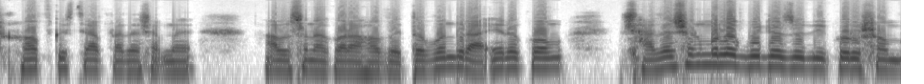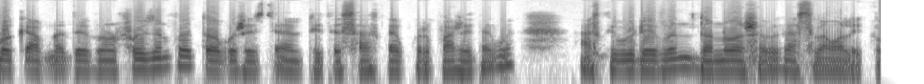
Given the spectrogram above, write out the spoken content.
সব কিছু আপনাদের সামনে আলোচনা করা হবে। তো বন্ধুরা, এরকম সাজেশনমূলক ভিডিও যদি গরু সম্পর্কে আপনাদের কোনো প্রয়োজন পড়ে, তো অবশ্যই চ্যানেলটিতে সাবস্ক্রাইব করে পাশে থাকবেন। আজকে ভিডিও ধন্যবাদ সবাইকে, আসসালামু আলাইকুম।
